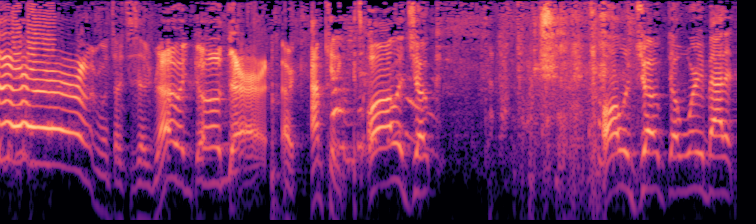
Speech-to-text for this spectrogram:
No! Everyone starts to say, Rabbi Gold, no! Alright, I'm kidding. It's all a joke. It's all a joke. Don't worry about it.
